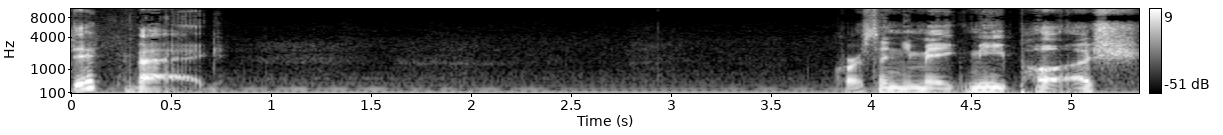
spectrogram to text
dickbag. Of course, then you make me push.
